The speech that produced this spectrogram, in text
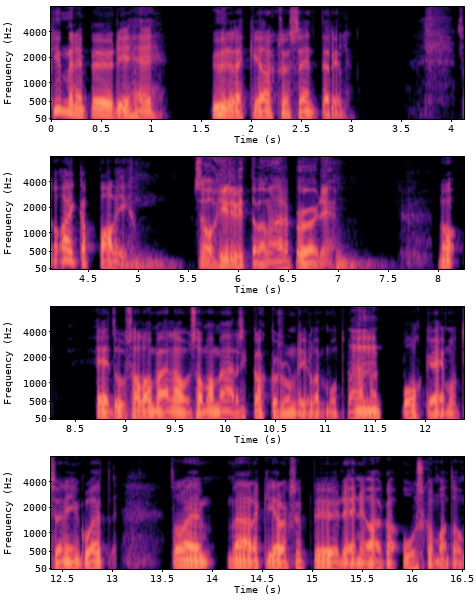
kymmenen birdiä hei, yhdelle kierrokselle sentterille. Se on aika paljon. Se on hirvittävä määrä birdie. No, Eetu Salomäellä on sama määrä sit kakkosrundilla, mutta vähemmän Mm. pokee, mutta se niinku, että tuollainen määrä kierroksen pöydeen niin on aika uskomaton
